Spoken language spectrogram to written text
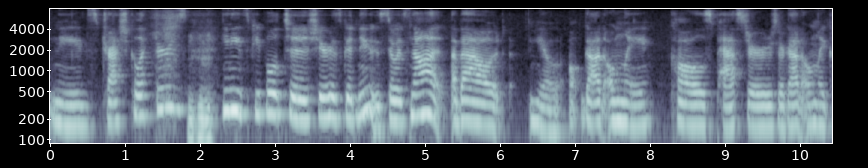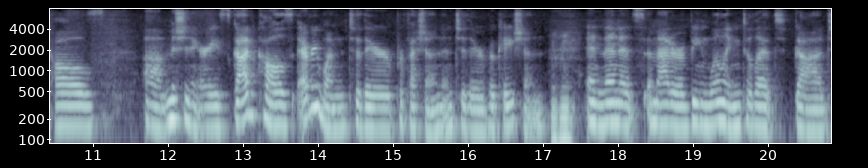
needs trash collectors. Mm-hmm. He needs people to share His good news. So it's not about you know God only calls pastors or God only calls um, missionaries. God calls everyone to their profession and to their vocation. And then it's a matter of being willing to let God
